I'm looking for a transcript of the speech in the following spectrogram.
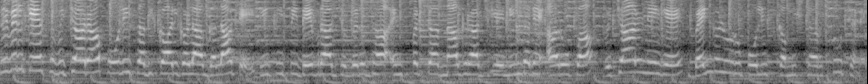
ಸಿವಿಲ್ ಕೇಸ್ ವಿಚಾರ ಪೊಲೀಸ್ ಅಧಿಕಾರಿಗಳ ಗಲಾಟೆ. ಡಿಸಿಪಿ ದೇವರಾಜ್ ವಿರುದ್ಧ ಇನ್ಸ್ಪೆಕ್ಟರ್ ನಾಗರಾಜ್ಗೆ ನಿಂದನೆ ಆರೋಪ. ವಿಚಾರಣೆಗೆ ಬೆಂಗಳೂರು ಪೊಲೀಸ್ ಕಮಿಷನರ್ ಸೂಚನೆ.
